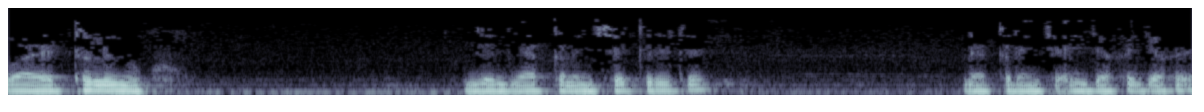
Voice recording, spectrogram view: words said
waaye tëluñu ko ngir ñàkk nañ sécurité nekk nañ ci ay jafe-jafe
